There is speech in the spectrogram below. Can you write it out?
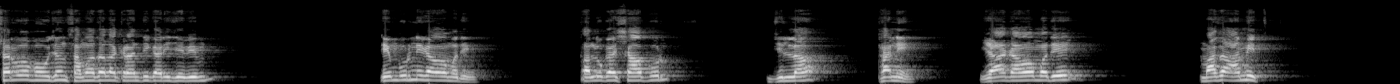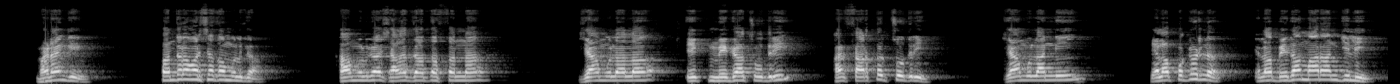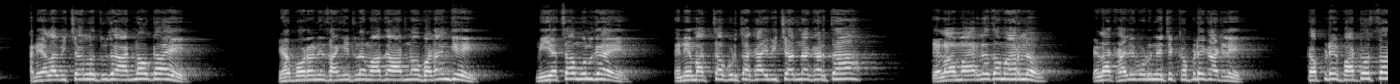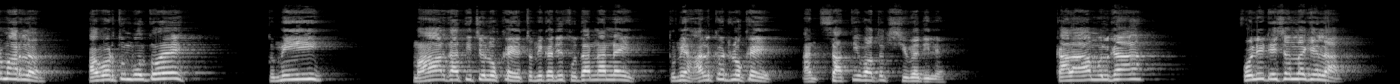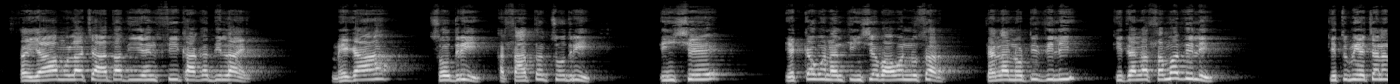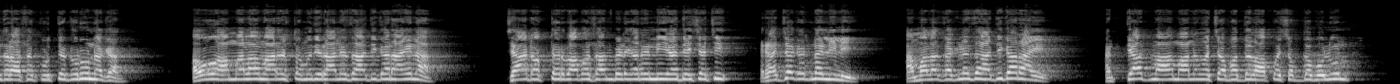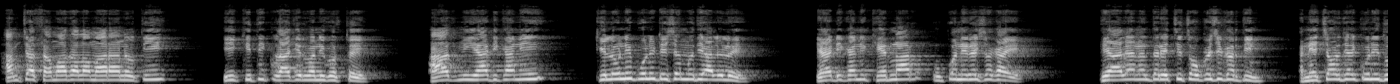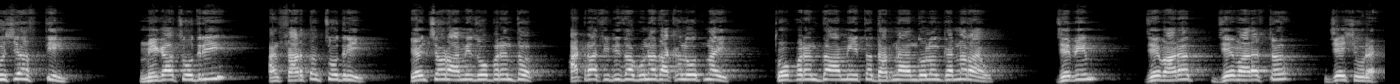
सर्व बहुजन समाजाला क्रांतिकारी जे भीम गावामध्ये तालुका शहापूर जिल्हा ठाणे. या गावामध्ये माझा अमित भडांगे पंधरा वर्षाचा मुलगा. हा मुलगा शाळेत जात असताना ज्या मुलाला एक मेघा चौधरी आणि सार्थक चौधरी ह्या मुलांनी याला पकडलं याला बेदा मारहाण केली आणि याला विचारलं तुझं आडनाव काय आहे? या पोराने सांगितलं माझं आडनाव भडांगे मी याचा मुलगा आहे. त्याने मागचा पुढचा काय विचार न करता त्याला मारलं तर मारलं. त्याला खाली पडून याचे कपडे काढले. कपडे फाटोच तर मारलं. आवडतून वरतून बोलतोय तुम्ही महार जातीचे लोक आहे. तुम्ही कधी सुधारणार नाही. तुम्ही हलकट लोक आहे. आणि जाती वाहतूक शिव्या दिल्या. काल हा मुलगा पोलीस स्टेशनला गेला. तर या मुलाच्या हातात एन सी कागद दिलाय. मेघा चौधरी सातक चौधरी तीनशे एक्कावन्न आणि तीनशे बावन्ननुसार त्यांना नोटीस दिली की त्यांना समज दिली की तुम्ही याच्यानंतर असं कृत्य करू नका. अहो आम्हाला महाराष्ट्रामध्ये राहण्याचा अधिकार आहे ना. ज्या डॉक्टर बाबासाहेब आंबेडकरांनी या देशाची राज्यघटना लिहिली आम्हाला जगण्याचा अधिकार आहे. आणि त्याच महामानवाच्या बद्दल अपशब्द बोलून आमच्या समाजाला मारहाण होती. ही किती लाजीरवाणी गोष्ट आहे. आज मी या ठिकाणी किलोनी पोलीस स्टेशनमध्ये आलेलो आहे. या ठिकाणी खेरणार उपनिरीक्षक आहे. ते आल्यानंतर याची चौकशी करतील आणि याच्यावर जे कोणी दोषी असतील मेघा चौधरी आणि सार्थक चौधरी यांच्यावर आम्ही जोपर्यंत अठरा सिटीचा गुन्हा दाखल होत नाही तोपर्यंत आम्ही इथं धरणं आंदोलन करणार आहोत. जय भीम जय भारत जय महाराष्ट्र जय शिवराय.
